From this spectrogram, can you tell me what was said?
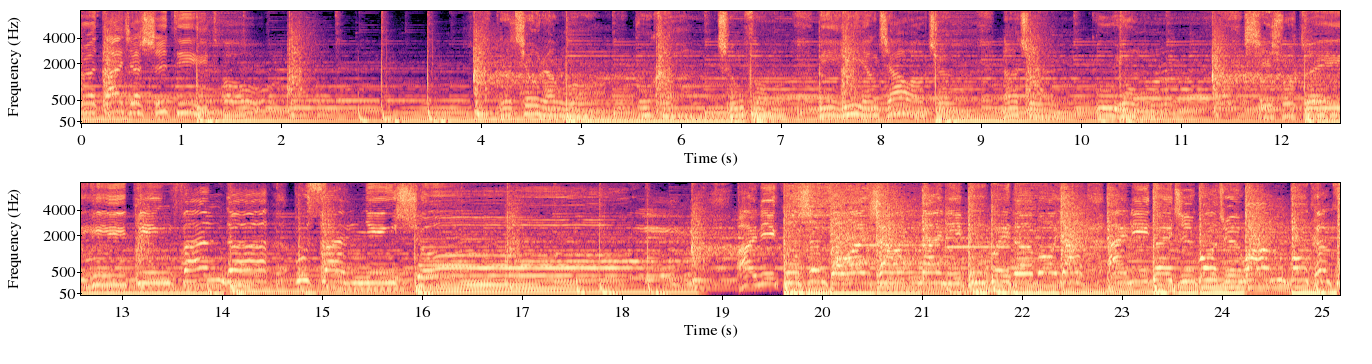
而代价是低头。那就让我不可乘风，你一样骄傲着那种孤勇。谁说对弈平凡的不算英雄？爱你孤身走暗巷，爱你不跪的模样，爱你对峙过绝望，不肯哭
